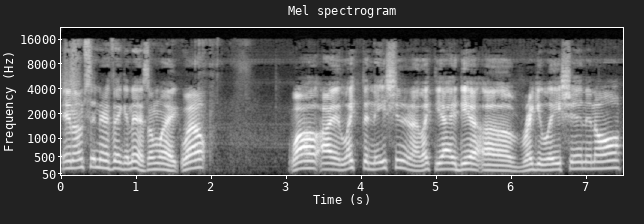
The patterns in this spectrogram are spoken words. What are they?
And I'm sitting there thinking this. I'm like, well, while I like the nation and I like the idea of regulation and all,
